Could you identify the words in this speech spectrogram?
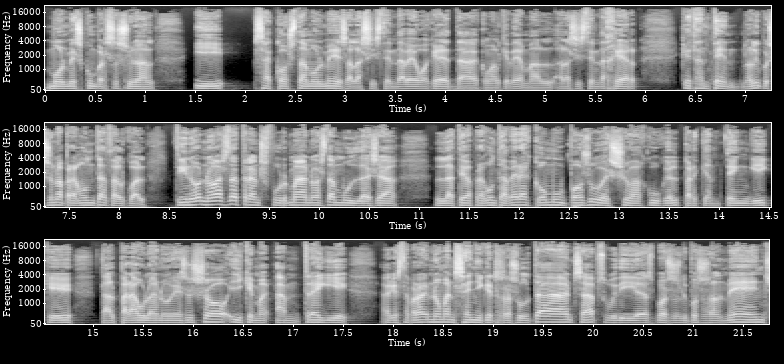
molt més conversacional i s'acosta molt més a l'assistent de veu aquest, de, com el que dèiem, a l'assistent de Her, que t'entén, no? Li pots fer una pregunta tal qual. Ti, no, no has de transformar, no has de moldejar la teva pregunta, a veure com ho poso això a Google perquè entengui que tal paraula no és això i que em tregui aquesta paraula, no m'ensenyi aquests resultats, saps? Vull dir, es poses, li poses el menys,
